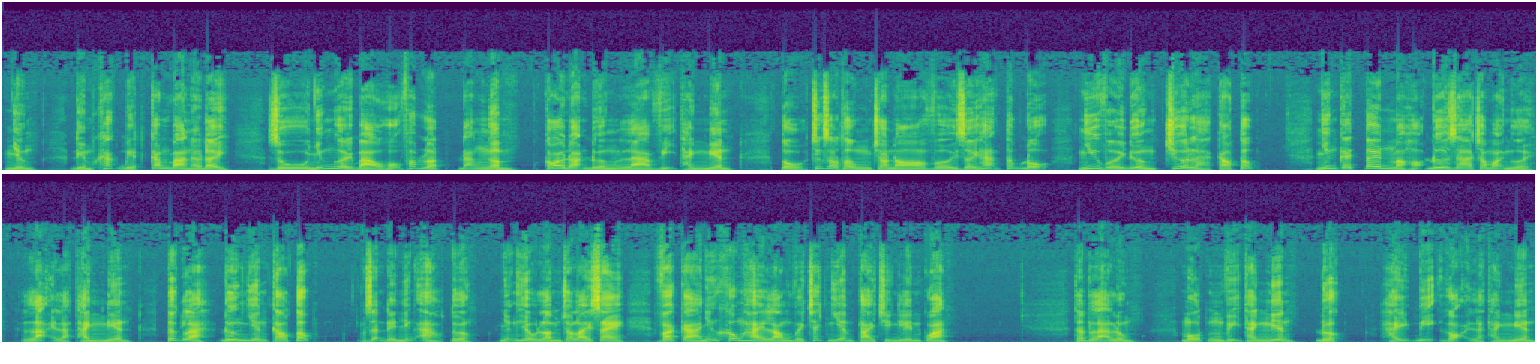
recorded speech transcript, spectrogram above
Nhưng điểm khác biệt căn bản ở đây, dù những người bảo hộ pháp luật đã ngầm coi đoạn đường là vị thành niên, tổ chức giao thông cho nó với giới hạn tốc độ như với đường chưa là cao tốc, nhưng cái tên mà họ đưa ra cho mọi người lại là thành niên, tức là đương nhiên cao tốc, dẫn đến những ảo tưởng những hiểu lầm cho lái xe và cả những không hài lòng về trách nhiệm tài chính liên quan. Thật lạ lùng, một vị thành niên được hay bị gọi là thành niên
